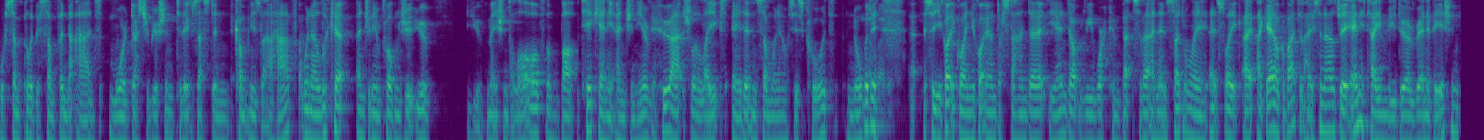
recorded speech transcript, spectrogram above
will simply be something that adds more distribution to the existing companies that I have. When I look at engineering problems, you, you you've mentioned a lot of them, but take any engineer who actually likes editing someone else's code. Nobody. Nobody. Uh, so you got to go in, you got to understand it. You end up reworking bits of it, and then suddenly it's like I, again. I'll go back to the house analogy. Anytime you do a renovation,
